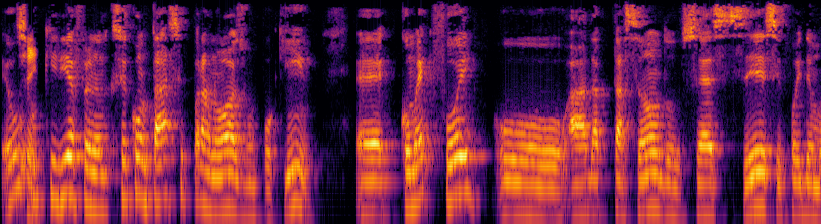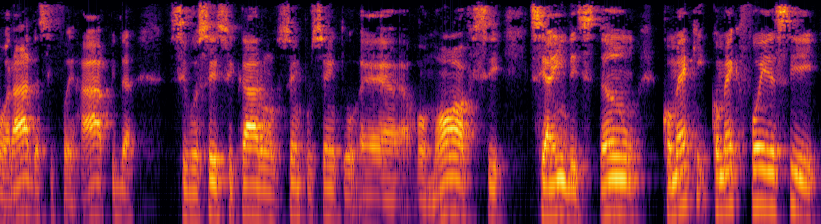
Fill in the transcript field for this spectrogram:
Eu, eu queria, Fernando, que você contasse para nós um pouquinho é, como é que foi o, a adaptação do CSC, se foi demorada, se foi rápida, se vocês ficaram 100% é, home office, se ainda estão, como é que, como é que foi esse,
